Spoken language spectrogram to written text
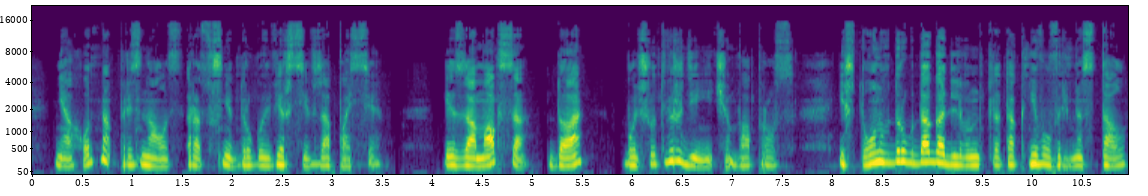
– неохотно призналась, раз уж нет другой версии в запасе. «Из-за Макса? Да». Больше утверждений, чем вопрос. И что он вдруг догадливым-то так не вовремя стал?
